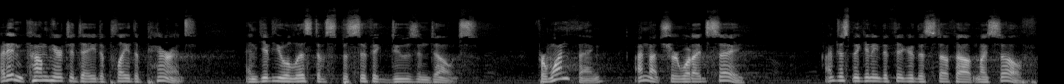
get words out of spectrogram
I didn't come here today to play the parent and give you a list of specific do's and don'ts. For one thing, I'm not sure what I'd say. I'm just beginning to figure this stuff out myself.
